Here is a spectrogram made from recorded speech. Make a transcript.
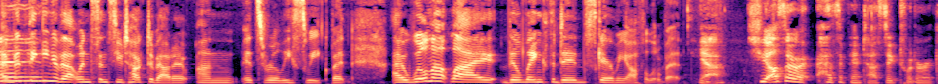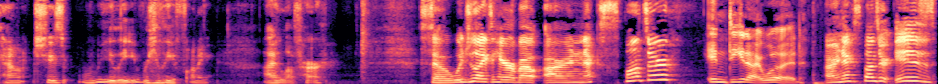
I've been thinking of that one since you talked about it on its release week, but I will not lie, the length did scare me off a little bit. Yeah. She also has a fantastic Twitter account. She's really, really funny. I love her. So, would you like to hear about our next sponsor? Indeed, I would. Our next sponsor is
